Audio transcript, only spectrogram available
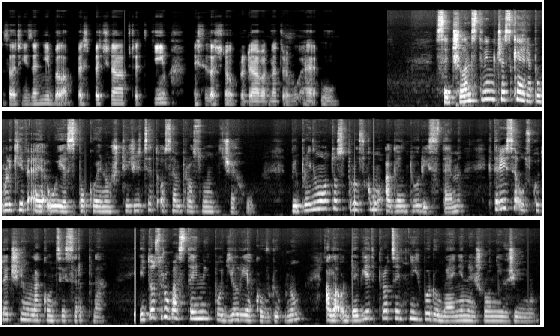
zařízení byla bezpečná předtím, než se začnou prodávat na trhu EU. Se členstvím České republiky v EU je spokojeno 48% Čechů. Vyplynulo to z průzkumu agentury STEM, který se uskutečnil na konci srpna. Je to zhruba stejný podíl jako v dubnu, ale o 9 procentních bodů méně než loni v říjnu.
